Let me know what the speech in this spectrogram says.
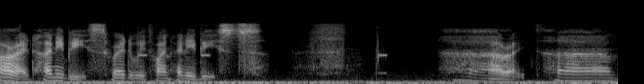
Alright, honeybeasts. Where do we find honeybeasts? Alright. Um,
